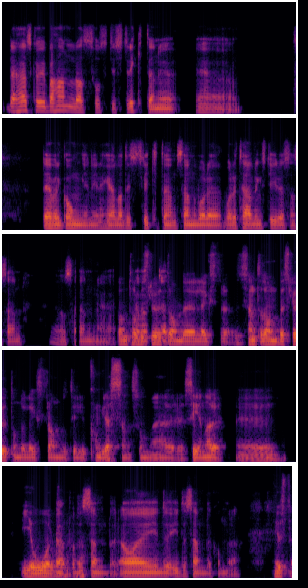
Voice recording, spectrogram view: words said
det här ska ju behandlas hos distrikten nu. Eh, det är väl gången i det hela distrikten. Sen var det, var det tävlingsstyrelsen sen. Och sen, eh, de tar beslut om det läggs, sen tar de beslut om det läggs fram till kongressen som är senare eh, i år. Ja, på december. Ja, i, i december kommer den. Just det.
